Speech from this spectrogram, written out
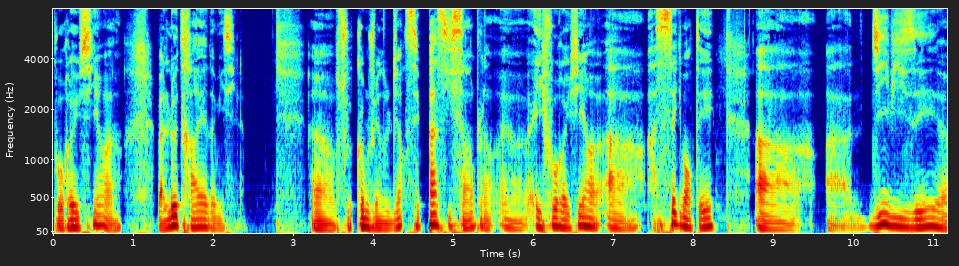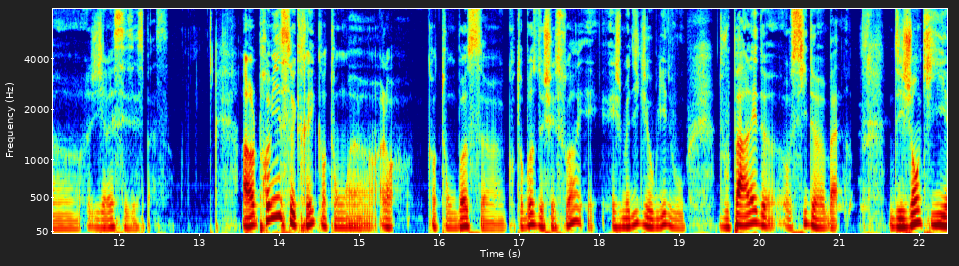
pour réussir bah, le travail à domicile. parce que comme je viens de le dire, c'est pas si simple et il faut réussir à segmenter, à, à diviser, euh, ces espaces. Alors le premier secret quand on, euh, alors, quand on bosse, euh, quand on bosse de chez soi, et, je me dis que j'ai oublié de vous, de vous parler de, aussi de bah, des gens qui,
